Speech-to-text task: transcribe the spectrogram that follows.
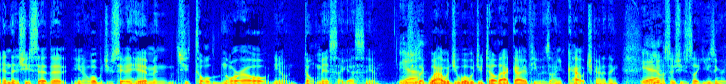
And then she said that, you know, what would you say to him? And she told Nora, oh, you know, don't miss, I guess. Yeah. And Yeah. She's like, how would you, what would you tell that guy if he was on your couch kind of thing? Yeah. You know, so she's like using her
